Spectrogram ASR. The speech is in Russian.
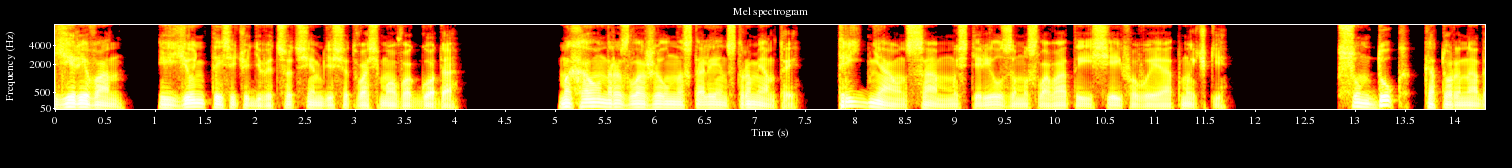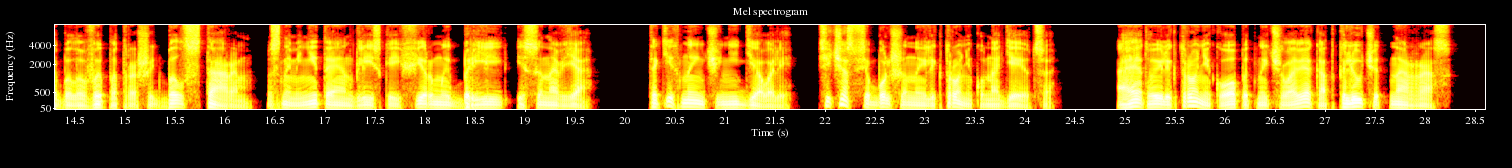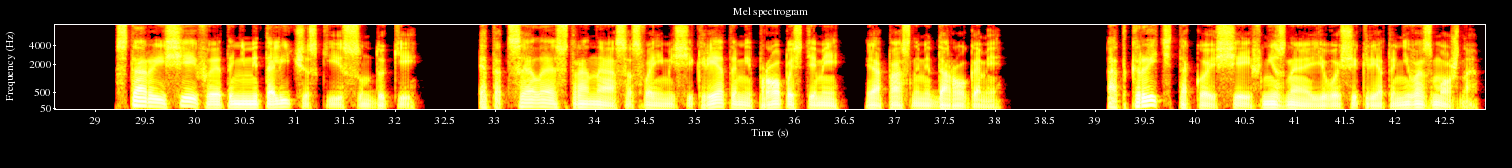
Ереван. Июнь 1978 года. Махаон разложил на столе инструменты. Три дня он сам мастерил замысловатые сейфовые отмычки. Сундук, который надо было выпотрошить, был старым, знаменитой английской фирмы «Бриль и сыновья». Таких нынче не делали. Сейчас все больше на электронику надеются. А эту электронику опытный человек отключит на раз. Старые сейфы — это не металлические сундуки. Это целая страна со своими секретами, пропастями и опасными дорогами. Открыть такой сейф, не зная его секрета, невозможно.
